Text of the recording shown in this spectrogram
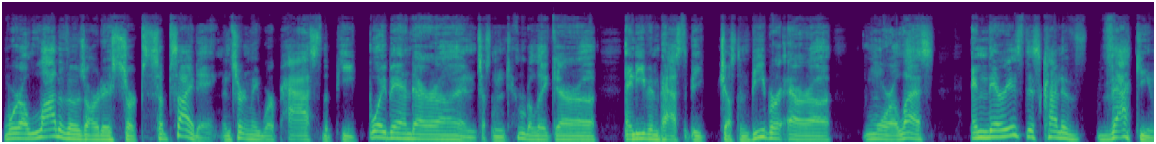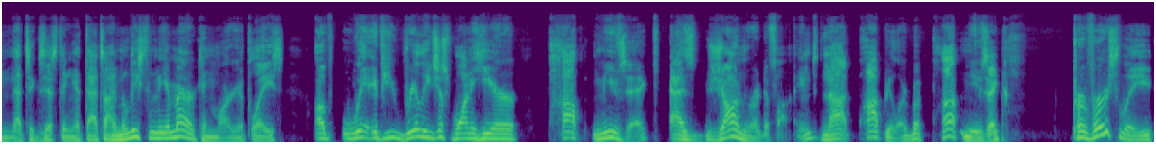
where a lot of those artists are subsiding, and certainly we're past the peak boy band era and Justin Timberlake era, and even past the peak Justin Bieber era, more or less. And there is this kind of vacuum that's existing at that time, at least in the American marketplace, of if you really just want to hear pop music as genre defined, not popular, but pop music, perversely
